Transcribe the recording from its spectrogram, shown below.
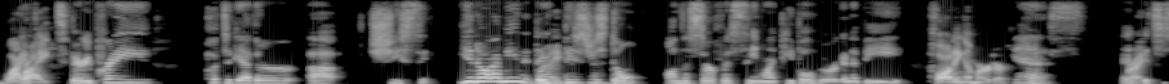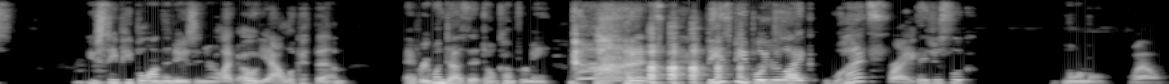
wife. Right. Very pretty, put together. Uh, she, you know what I mean? They, right. These just don't, on the surface, seem like people who are going to be plotting a murder. Yes. It, right. It's just, you see people on the news and you're like, oh yeah, look at them. Everyone does it. Don't come for me. But these people, you're like, what? right. They just look normal. well,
